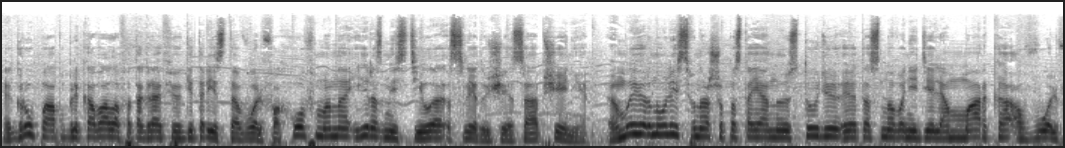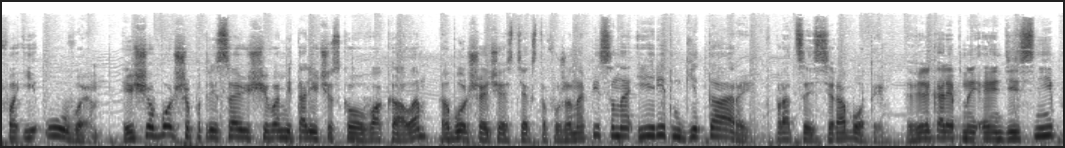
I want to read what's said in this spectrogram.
Группа опубликовала фотографию гитариста Вольфа Хоффмана и разместила следующее сообщение. «Мы вернулись в нашу постоянную студию, и это снова неделя Марка, Вольфа и Увы. Еще больше потрясающего металлического вокала, большая часть текстов уже написана, и ритм гитары в процессе работы. Великолепный Энди Снип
